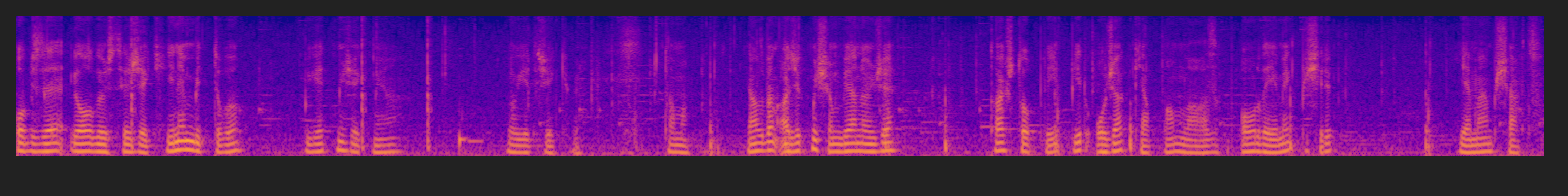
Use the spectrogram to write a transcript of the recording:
o bize yol gösterecek. Yine mi bitti bu? Bu yetmeyecek mi ya? Yok yetecek gibi. Tamam. Yalnız ben acıkmışım. Bir an önce taş toplayıp bir ocak yapmam lazım. Orada yemek pişirip yemem şart.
